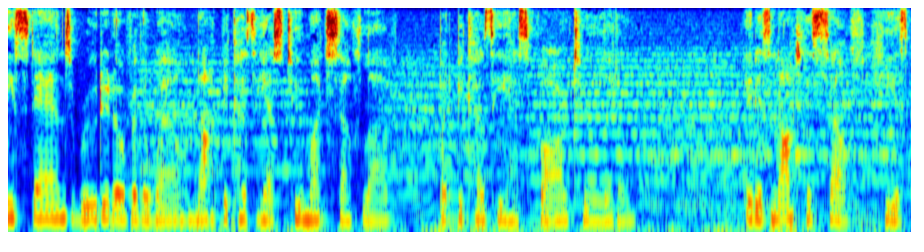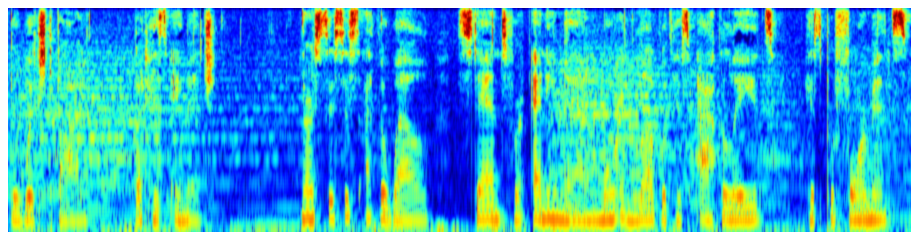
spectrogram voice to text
He stands rooted over the well not because he has too much self love, but because he has far too little. It is not his self he is bewitched by, but his image. Narcissus at the well stands for any man more in love with his accolades, his performance,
